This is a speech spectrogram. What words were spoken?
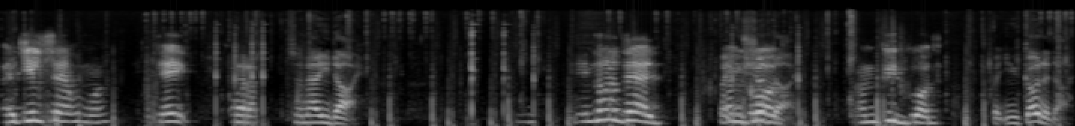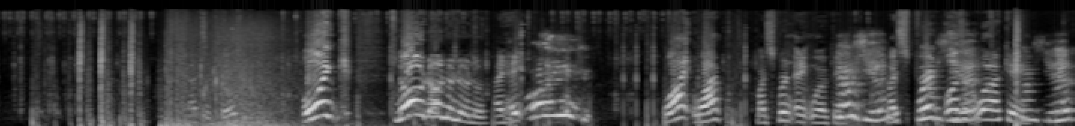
I killed someone. Okay. Alright. So now you die. I'm not dead. But I'm you should God. die. I'm big god. But you're gonna die. That's a kill. Oink! No, no, no, no, no. I hate. Oink. Why? Why? My sprint ain't working. Come here. My sprint Come wasn't here. working. Come here.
